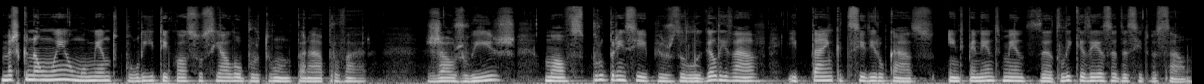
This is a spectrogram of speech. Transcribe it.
mas que não é o momento político ou social oportuno para a aprovar. Já o juiz move-se por princípios de legalidade e tem que decidir o caso, independentemente da delicadeza da situação.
